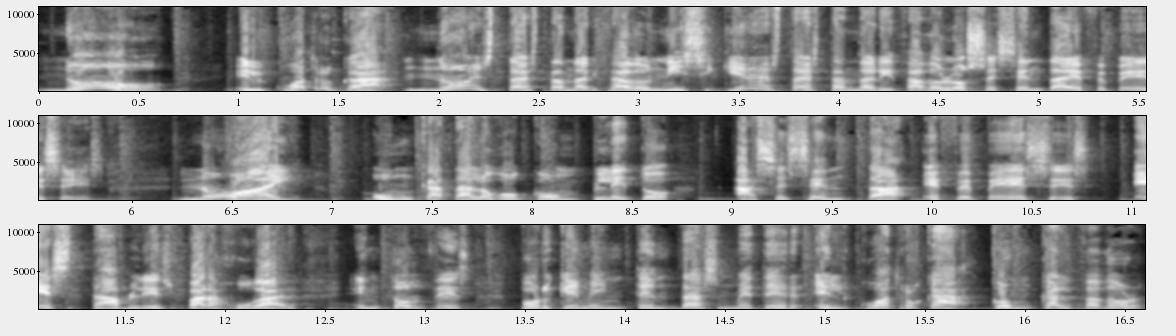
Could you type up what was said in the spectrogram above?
¡No! El 4K no está estandarizado, ni siquiera está estandarizado los 60 FPS. No hay un catálogo completo a 60 FPS estables para jugar. Entonces, ¿por qué me intentas meter el 4K con calzador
